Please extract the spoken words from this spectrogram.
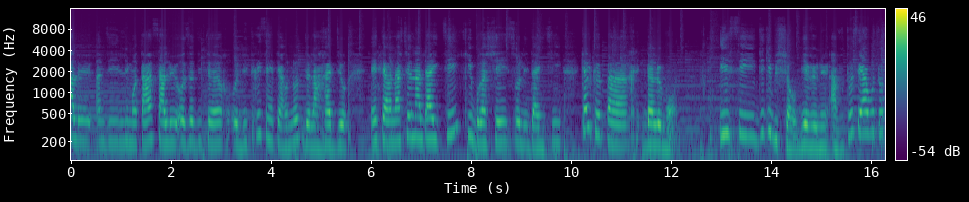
Salut, Andy Limota. Salut aux auditeurs, auditrices et internautes de la radio internationale d'Haïti qui branchait Solid Haïti quelque part dans le monde. Ici Didi Bichot. Bienvenue à vous tous et à vous toutes.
